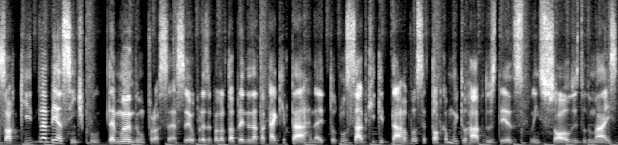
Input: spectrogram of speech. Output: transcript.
Só que não é bem assim, tipo, demanda um processo. Eu, por exemplo, agora tô aprendendo a tocar guitarra, né? E todo mundo sabe que guitarra você toca muito rápido os dedos, em solos e tudo mais.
